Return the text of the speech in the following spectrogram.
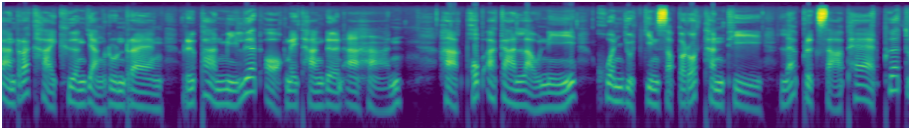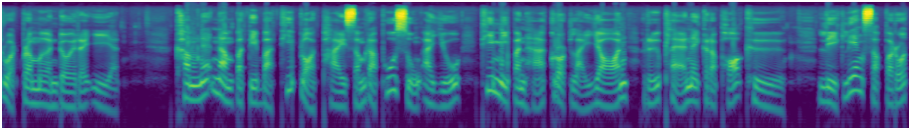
การระคายเคืองอย่างรุนแรง หรือผ่านมีเลือดออกในทางเดินอาหาร หากพบอาการเหล่านี้ควรหยุดกินสับปะรดทันที และปรึกษาแพทย์เพื่อตรวจประเมินโดยละเอียด คำแนะนำปฏิบัติที่ปลอดภัยสำหรับผู้สูงอายุที่มีปัญหากรดไหลย้อน หรือแผลในกระเพาะคือ หลีกเลี่ยงสับปะรด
